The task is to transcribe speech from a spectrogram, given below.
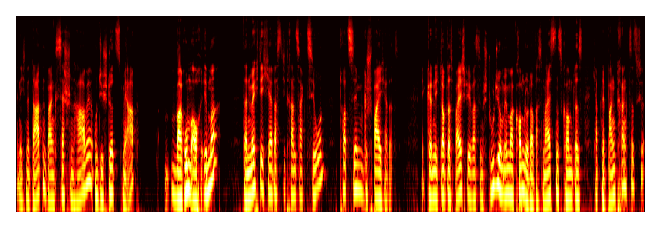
Wenn ich eine Datenbank-Session habe und die stürzt mir ab, warum auch immer, dann möchte ich ja, dass die Transaktion trotzdem gespeichert ist. Wir können, ich glaube, das Beispiel, was im Studium immer kommt oder was meistens kommt, ist, ich habe eine Banktransaktion,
